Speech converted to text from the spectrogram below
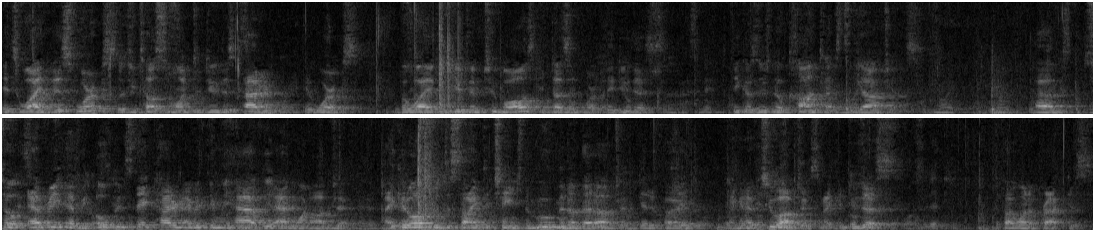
It's why this works. If you tell someone to do this pattern, it works. But why if you give them two balls, it doesn't work. They do this. Because there's no context to the objects. Um, so every, every open state pattern, everything we have, we add one object. I could also decide to change the movement of that object. If I, I can have two objects and I can do this if I want to practice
